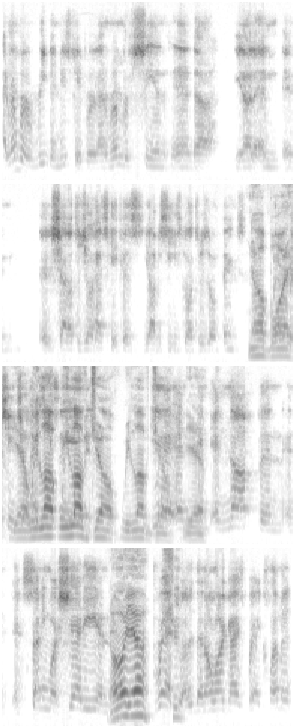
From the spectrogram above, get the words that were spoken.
I remember reading a newspaper, and I remember seeing, and uh, you know, and and shout out to Joe Heskett because you know, obviously he's going through his own things. No boy, yeah, Joe we love we love and, Joe. We love Joe. Yeah, and, yeah. and, and Nup and, and, and Sonny Marchetti and oh yeah, Brett, sure. you know, then all our guys, Brad Clement.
